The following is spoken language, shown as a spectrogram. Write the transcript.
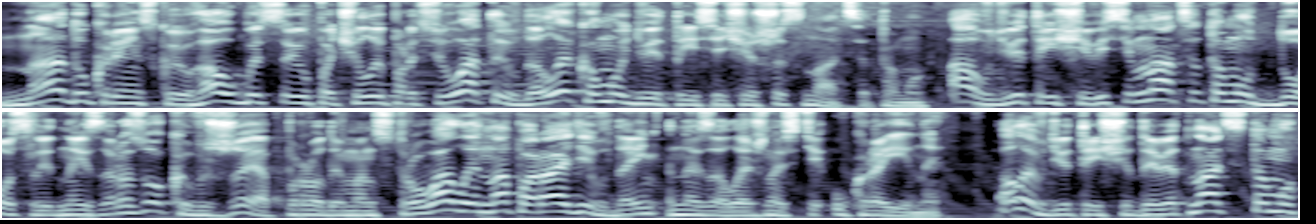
Над українською гаубицею почали працювати в далекому 2016-му. А в 2018-му дослідний зразок вже продемонстрували на параді в День Незалежності України. Але в 2019-му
